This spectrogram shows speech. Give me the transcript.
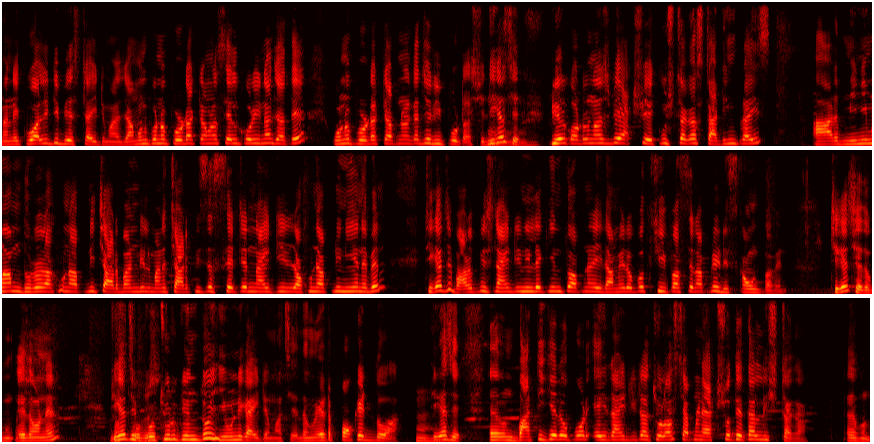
মানে কোয়ালিটি বেস্ট আইটেম আছে। যেমন কোনো প্রোডাক্ট আমরা সেল করি না যাতে কোনো প্রোডাক্টে আপনার কাছে রিপোর্ট আসে ঠিক আছে? পিওর কটন আসবে একশো একুশ টাকা স্টার্টিং প্রাইস আর মিনিমাম ধরে রাখুন আপনি চার বান্ডিল মানে চার পিসের সেটের নাইটি যখন আপনি নিয়ে নেবেন ঠিক আছে? বারো পিস নাইটি নিলে কিন্তু আপনার এই দামের ওপর থ্রি পার্সেন্ট আপনি ডিসকাউন্ট পাবেন। ঠিক আছে? দেখুন এই ধরনের ঠিক আছে? প্রচুর কিন্তু ইউনিক আইটেম আছে। দেখুন এটা পকেট দেওয়া ঠিক আছে? দেখুন বাটিকের ওপর এই নাইটিটা চলে আসছে আপনার একশো তেতাল্লিশ টাকা। দেখুন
